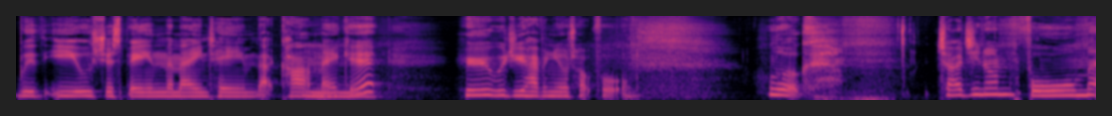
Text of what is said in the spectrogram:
with Eels just being the main team that can't make Mm. it. Who would you have in your top four? Look, judging on form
